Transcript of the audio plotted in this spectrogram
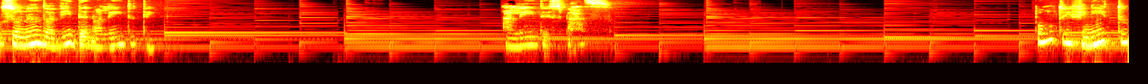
Impulsionando a vida no além do tempo, além do espaço. Ponto infinito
